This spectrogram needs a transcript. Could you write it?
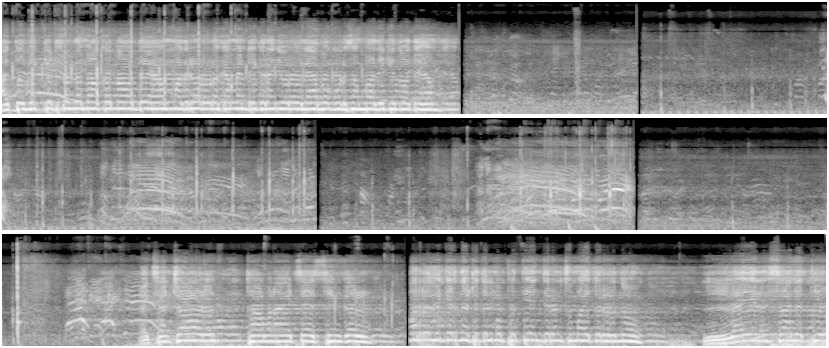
ആദ്യ വിക്കറ്റ് സ്വന്തമാക്കുന്നു അദ്ദേഹം. അതിനോടുകൂടെ കമന്ററിക്ക് ഒരു അഞ്ഞൂറ് ലാഭം കൂടി സമ്പാദിക്കുന്നു അദ്ദേഹം. തവണ ഇറ്റ്സ് സിംഗിൾ. ആറ് വിക്കറ്റ് നഷ്ടത്തിൽ മുപ്പത്തിയഞ്ച് റൺസുമായി തുടരുന്നു. ലയൻ സാലത്യോ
